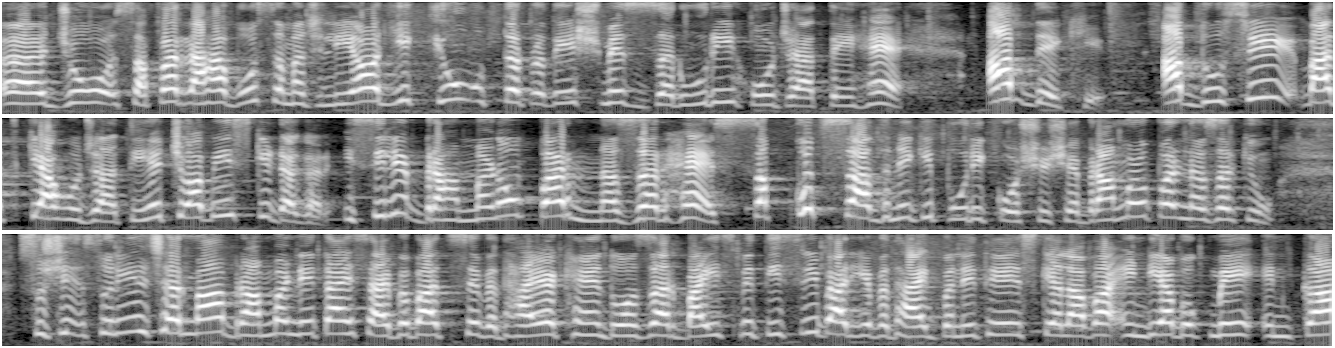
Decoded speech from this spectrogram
जो सफ़र रहा वो समझ लिया। और ये क्यों उत्तर प्रदेश में ज़रूरी हो जाते हैं? अब देखिए, अब दूसरी बात क्या हो जाती है? 24 की डगर। इसीलिए ब्राह्मणों पर नज़र है। सब कुछ साधने की पूरी कोशिश है। ब्राह्मणों पर नज़र क्यों? सुनील शर्मा, ब्राह्मण नेता है, साहिबाबाद से विधायक हैं। 2022 में तीसरी बार ये विधायक बने थे। इसके अलावा इंडिया बुक में इनका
